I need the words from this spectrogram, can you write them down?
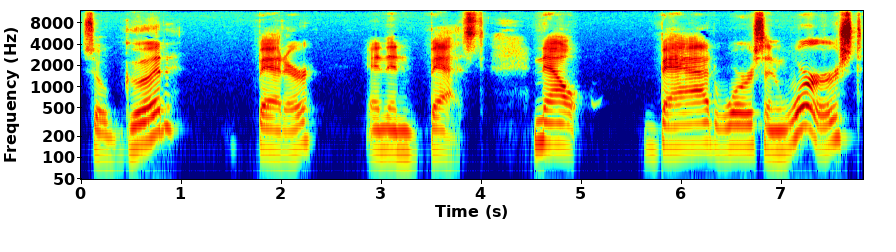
So good, better, and then best. Now, bad, worse, and worst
